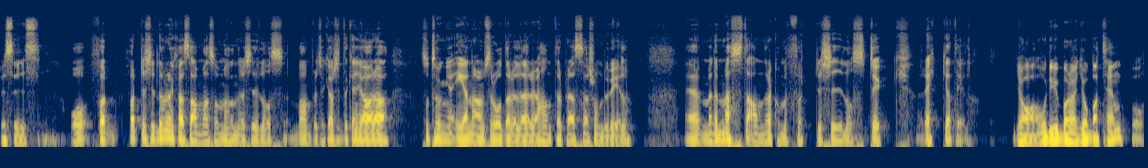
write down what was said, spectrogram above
Precis. Och för- 40 kilo är ungefär samma som 100 kilos bumper. Så du kanske inte kan göra så tunga enarmsroddar eller hantelpressar som du vill. Eh, Men det mesta andra kommer 40 kilo styck räcka till. Ja, och det är ju bara att jobba tempo.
